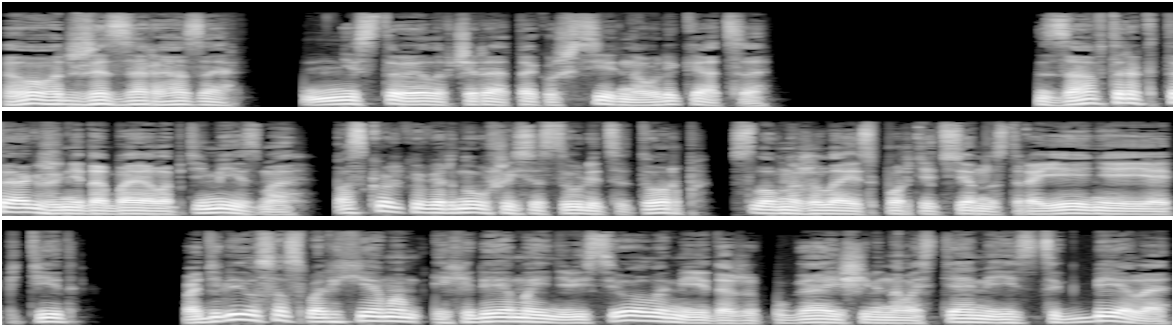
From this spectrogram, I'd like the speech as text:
Вот же зараза! Не стоило вчера так уж сильно увлекаться. Завтрак также не добавил оптимизма, поскольку вернувшийся с улицы Торп, словно желая испортить всем настроение и аппетит, поделился с Вальхемом и Хелемой невеселыми и даже пугающими новостями из Цикбела,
